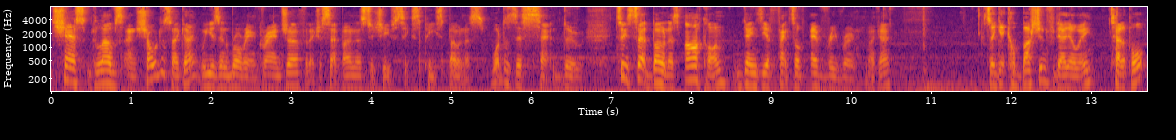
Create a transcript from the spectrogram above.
chest, gloves, and shoulders. Okay, we're using Roaring and Grandeur for the extra set bonus to achieve six piece bonus. What does this set do? Two set bonus. Archon gains the effects of every rune. Okay, so you get combustion for the AOE, teleport,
